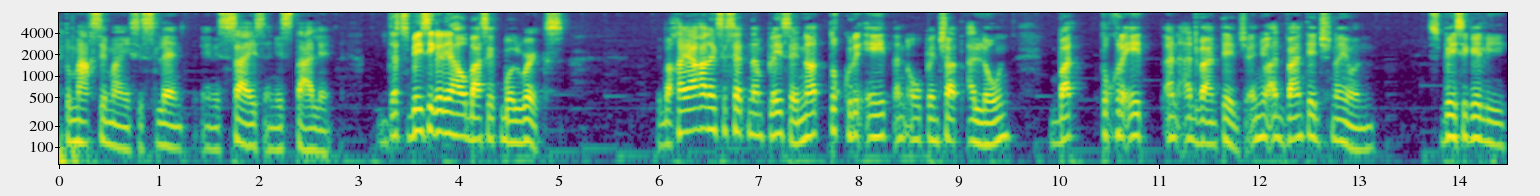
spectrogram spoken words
to maximize his length and his size and his talent. That's basically how basketball works. 'Di ba? Kaya ka nagsiset ng plays eh, not to create an open shot alone, but to create an advantage. And yung advantage na yon is basically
